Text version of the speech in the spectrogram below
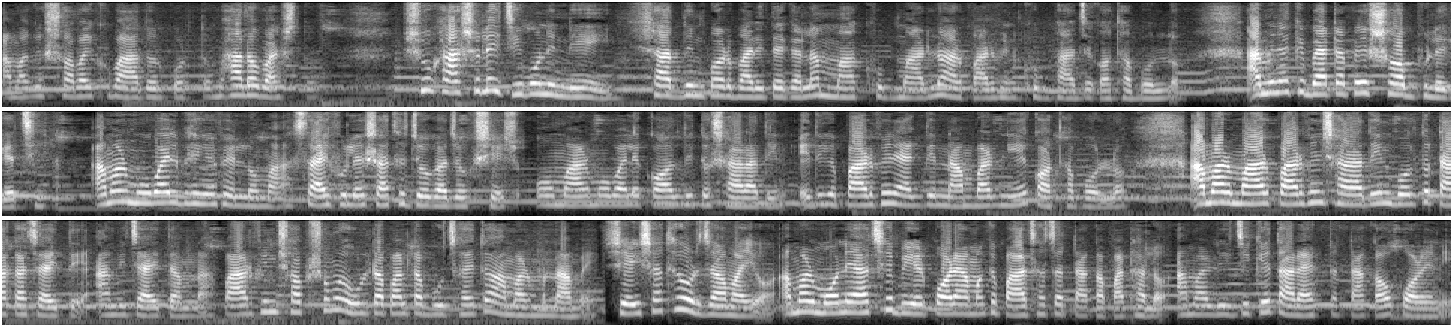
আমাকে সবাই খুব আদর করতো, ভালোবাসতো। সুখ আসলে জীবনে নেই। সাত দিন পর বাড়িতে গেলাম, মা খুব মারলো আর পারভিন খুব বাজে কথা বলল। আমি নাকি ব্যাটা পেয়ে সব ভুলে গেছি। আমার মোবাইল ভেঙে ফেলল মা। সাইফুলের সাথে যোগাযোগ শেষ। ও মার মোবাইলে কল দিত সারাদিন। এদিকে পারভিন একদিন নাম্বার নিয়ে কথা বলল। আমার মার পারভিন সারাদিন বলতো টাকা চাইতে। আমি চাইতাম না। পারভিন সবসময় উল্টাপাল্টা বুঝাইতো আমার নামে। সেই সাথে ওর জামাইও। আমার মনে আছে বিয়ের পরে আমাকে পাঁচ হাজার টাকা পাঠালো। আমার রিজিকে তার একটা টাকাও পড়েনি।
